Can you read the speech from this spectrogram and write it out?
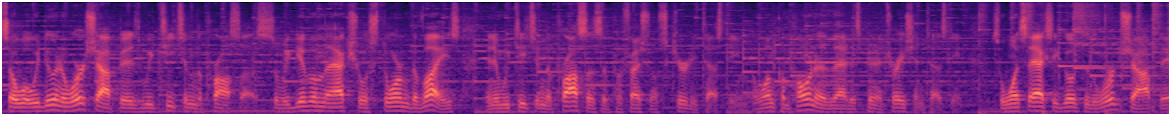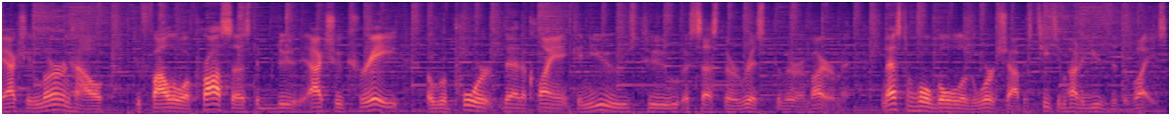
So what we do in the workshop is we teach them the process. So we give them the actual storm device and then we teach them the process of professional security testing. And one component of that is penetration testing. So once they actually go through the workshop, they actually learn how to follow a process to do, actually create a report that a client can use to assess their risk to their environment. And that's the whole goal of the workshop is teach them how to use the device.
